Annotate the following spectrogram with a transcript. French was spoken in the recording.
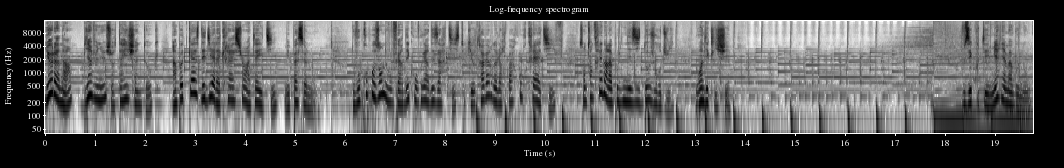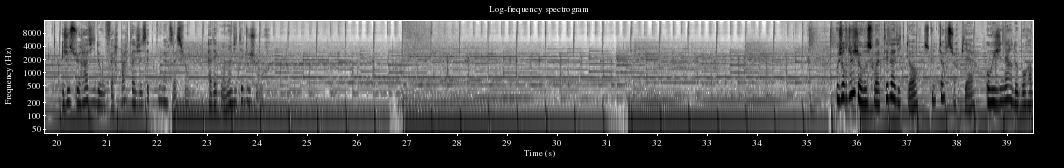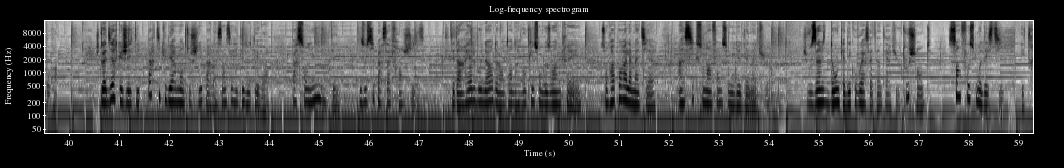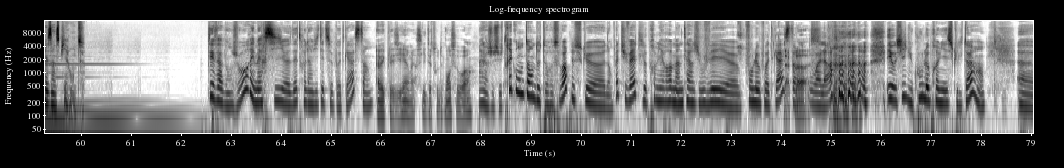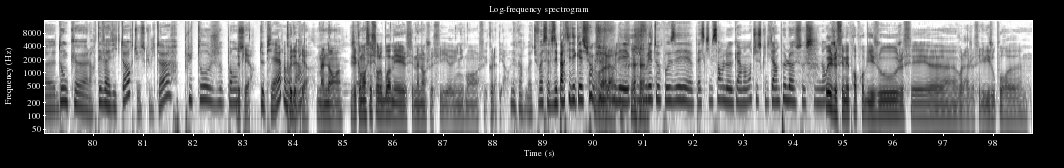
Yorana, bienvenue sur Tahitian Talk, un podcast dédié à la création à Tahiti, mais pas seulement. Nous vous proposons de vous faire découvrir des artistes qui, au travers de leur parcours créatif, sont ancrés dans la Polynésie d'aujourd'hui, loin des clichés. Vous écoutez Myriam Abono et je suis ravie de vous faire partager cette conversation avec mon invité du jour. Aujourd'hui, je reçois Teva Victor, sculpteur sur pierre, originaire de Bora Bora. Je dois dire que j'ai été particulièrement touchée par la sincérité de Teva, par son humilité, mais aussi par sa franchise. C'était un réel bonheur de l'entendre évoquer son besoin de créer, son rapport à la matière, ainsi que son enfance au milieu de la nature. Je vous invite donc à découvrir cette interview touchante, sans fausse modestie et très inspirante. Théva, bonjour et merci euh, d'être l'invité de ce podcast. Avec plaisir, merci d'être de me recevoir. Alors, je suis très contente de te recevoir puisque euh, en fait, tu vas être le premier homme interviewé euh, pour le podcast. Voilà. et aussi, du coup, le premier sculpteur. Euh, donc, euh, alors, Teva Victor, tu es sculpteur, plutôt, je pense. De pierre. De pierre. Que de pierre, maintenant. Hein. J'ai commencé sur le bois, mais c'est maintenant, je suis euh, uniquement, je fais que la pierre. D'accord, bah, tu vois, ça faisait partie des questions que, je, voulais, que je voulais te poser, parce qu'il me semble qu'à un moment, tu sculptais un peu l'os aussi, non? Oui, je fais mes propres bijoux, je fais, voilà, je fais des bijoux pour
